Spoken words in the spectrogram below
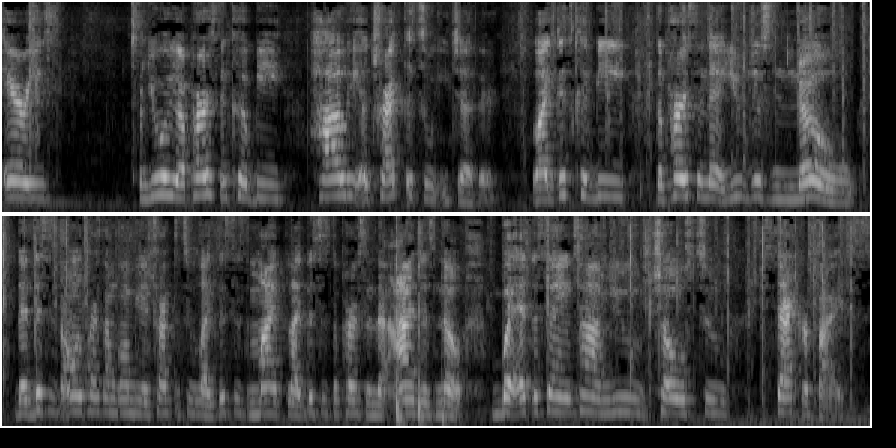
Aries, you or your person could be highly attracted to each other. Like this could be the person that you just know that this is the only person I'm going to be attracted to. Like this is my, like this is the person that I just know. But at the same time, you chose to sacrifice.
